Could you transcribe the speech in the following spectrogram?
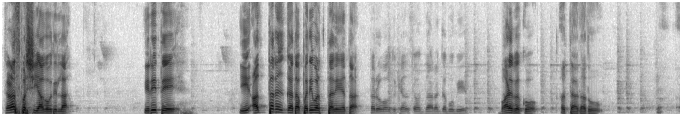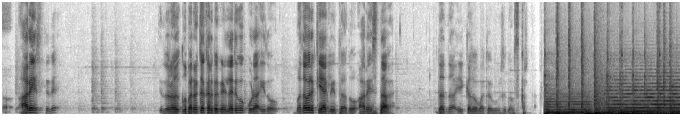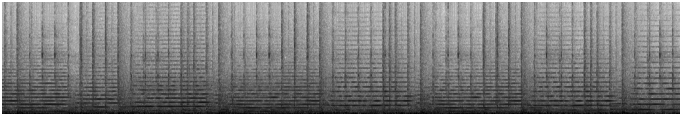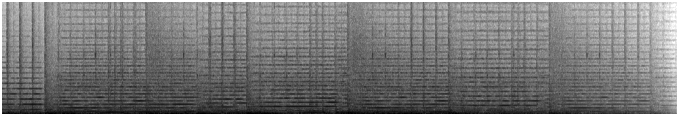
ತಳಸ್ಪರ್ಶಿಯಾಗುವುದಿಲ್ಲ ಈ ರೀತಿ ಈ ಅಂತರಂಗದ ಪರಿವರ್ತನೆಯನ್ನು ತರುವ ಒಂದು ಕೆಲಸವನ್ನು ರಂಗಭೂಮಿ ಮಾಡಬೇಕು ಅಂತ ನಾನು ಹಾರೈಸ್ತಿದೆ. ಇದು ರಂಗ- ರಂಗಕರ್ಮಿಗಳೆಲ್ಲರಿಗೂ ಕೂಡ ಇದು ಮನವರಿಕೆಯಾಗಲಿ ಅಂತ ಅದು ಹಾರೈಸ್ತಾ ನನ್ನ ಈ ಕೆಲವು ಮಾತುಗಳು ನಮಸ್ಕಾರ.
